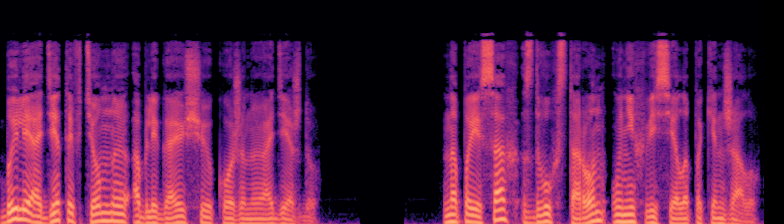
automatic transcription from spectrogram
были одеты в темную облегающую кожаную одежду. На поясах с двух сторон у них висело по кинжалу.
